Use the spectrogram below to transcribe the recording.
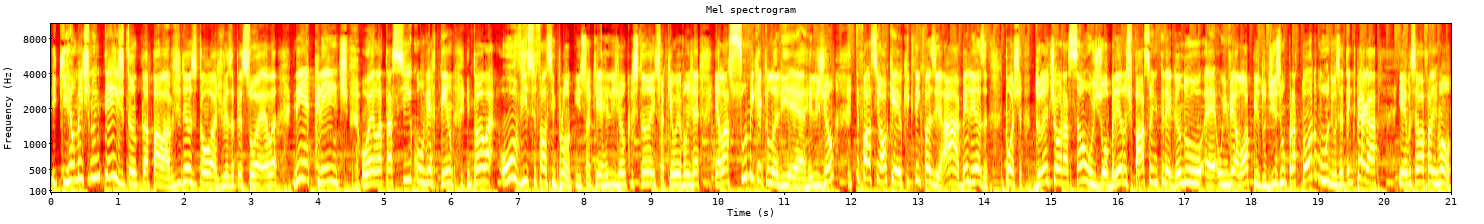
e que realmente não entende tanto da palavra de Deus. Então, às vezes, a pessoa, ela nem é crente ou ela tá se convertendo. Então, ela ouve isso e fala assim: pronto, isso aqui é religião cristã, isso aqui é o evangelho. Ela assume que aquilo ali é a religião e fala assim: ok, o que, que tem que fazer? Ah, beleza. Poxa, durante a oração, os obreiros passam entregando é, o envelope do dízimo pra todo mundo e você tem que pegar. E aí você vai falar, irmão,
